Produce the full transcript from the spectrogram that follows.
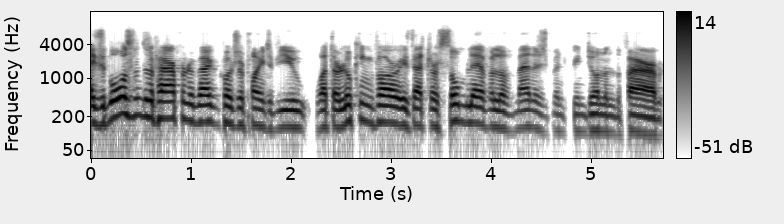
I suppose from the Department of Agriculture point of view, what they're looking for is that there's some level of management being done on the farm.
